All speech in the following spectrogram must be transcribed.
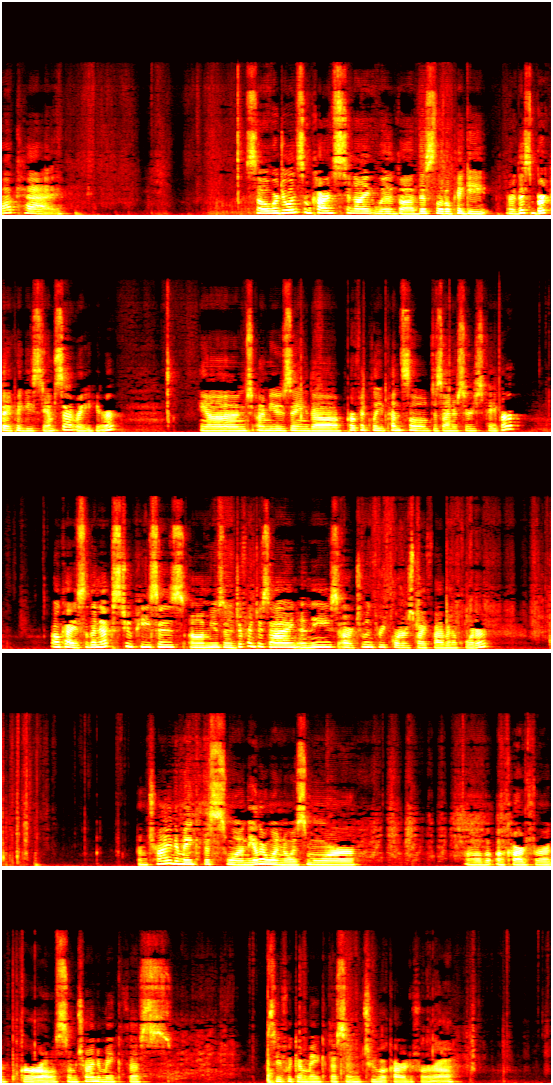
Okay. So we're doing some cards tonight with uh, this little piggy or this birthday piggy stamp set right here. And I'm using the Perfectly Pencil Designer Series paper. Okay, so the next two pieces, I'm using a different design, and these are two and three quarters by five and a quarter. I'm trying to make this one, the other one was more of a card for a girl, so I'm trying to make this, see if we can make this into a card for a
